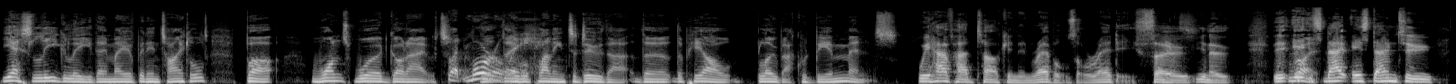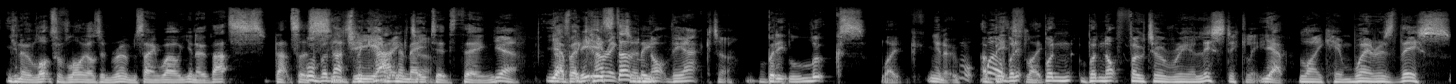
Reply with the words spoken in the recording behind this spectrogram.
yes, legally they may have been entitled, but once word got out But that they were planning to do that, the the PR blowback would be immense. we have had Tarkin in Rebels already, so you know it, Right. it's now it's down to you know lots of lawyers in rooms saying, well, you know that's that's a Well, but CG that's the animated thing, Yeah, yeah, but the it is character, certainly not the actor. but it looks like you know a well, bit but it, like but but not photorealistically. Yeah. like him. Whereas this,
